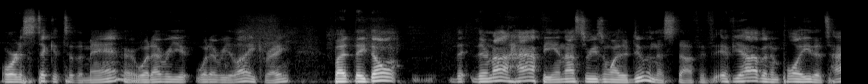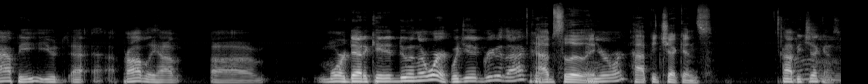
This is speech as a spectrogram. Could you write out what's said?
or to stick it to the man or whatever you whatever you like right but they don't they're not happy and that's the reason why they're doing this stuff if, if you have an employee that's happy you'd uh, uh, probably have um more dedicated to doing their work would you agree with that absolutely. in your work Happy chickens. happy chickens.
